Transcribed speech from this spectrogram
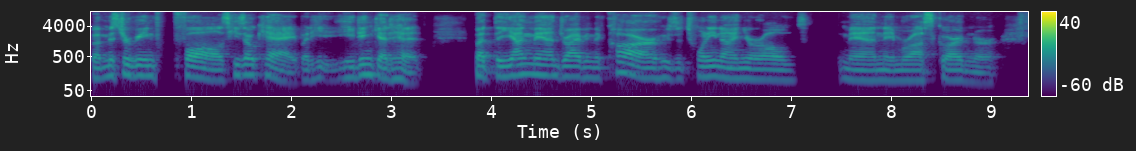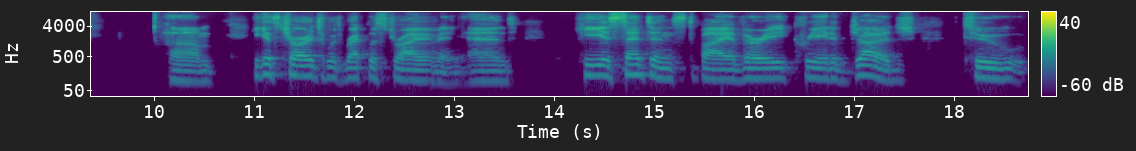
but Mr. Green falls. He's okay, but he he didn't get hit. But the young man driving the car, who's a 29 year old man named Ross Gardner, um, he gets charged with reckless driving, and he is sentenced by a very creative judge to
